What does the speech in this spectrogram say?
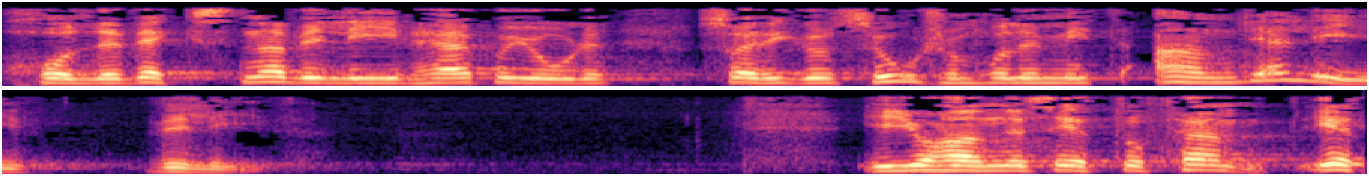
håller växterna vid liv här på jorden så är det Guds ord som håller mitt andliga liv vid liv i Johannes 1 och 5, 1,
